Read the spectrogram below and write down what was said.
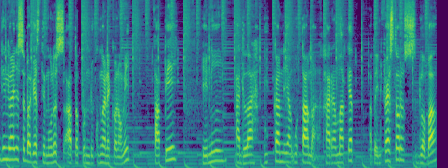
dinilainya sebagai stimulus ataupun dukungan ekonomi, tapi ini adalah bukan yang utama karena market atau investor global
